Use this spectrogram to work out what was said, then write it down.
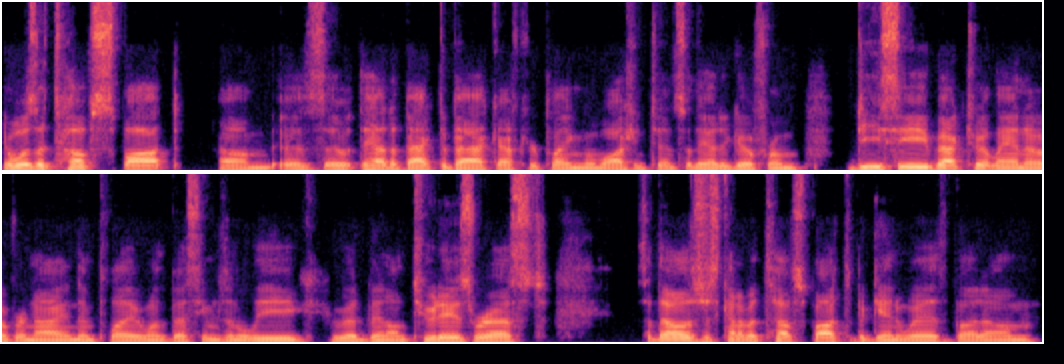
It was a tough spot. Um, as they had a back to back after playing in Washington, so they had to go from DC back to Atlanta overnight and then play one of the best teams in the league, who had been on two days rest. So that was just kind of a tough spot to begin with. But um,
